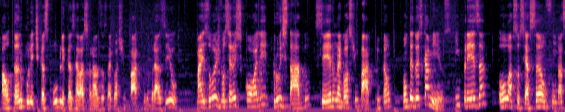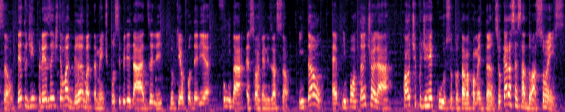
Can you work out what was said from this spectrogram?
pautando políticas públicas relacionadas aos negócios de impacto no Brasil, mas hoje você não escolhe para o Estado ser um negócio de impacto. Então, vão ter dois caminhos: empresa ou associação, fundação. Dentro de empresa, a gente tem uma gama também de possibilidades ali do que eu poderia fundar essa organização. Então, é importante olhar qual tipo de recurso que eu estava comentando. Se eu quero acessar doações,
